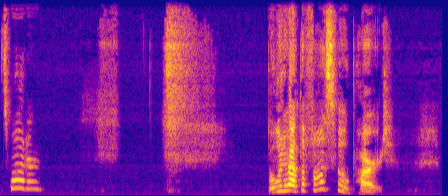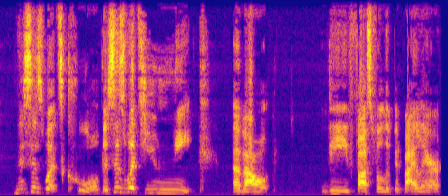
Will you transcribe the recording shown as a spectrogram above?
It's water. But what about the phospho part? This is what's cool. This is what's unique about the phospholipid bilayer.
